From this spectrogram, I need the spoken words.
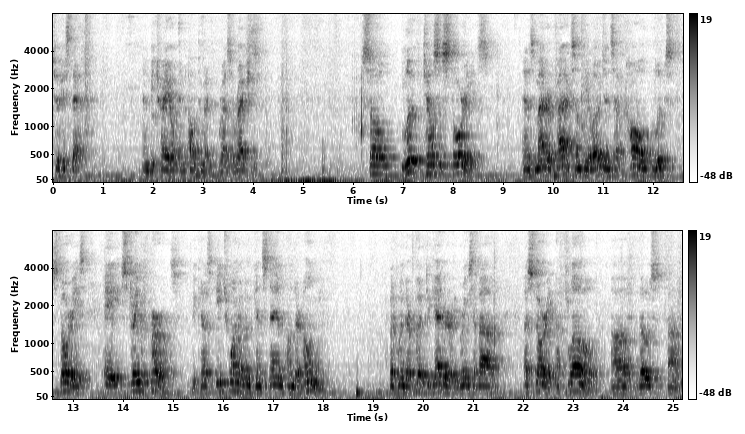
to his death and betrayal and ultimate resurrection. So Luke tells us stories and as a matter of fact, some theologians have called Luke's stories a string of pearls because each one of them can stand on their own. But when they're put together, it brings about a story, a flow of those uh,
